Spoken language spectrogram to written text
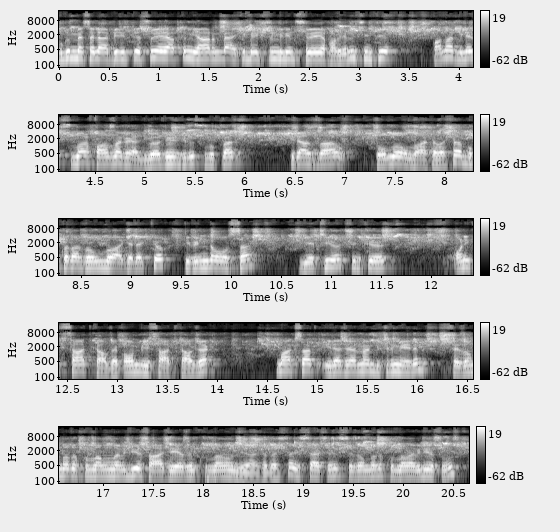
Bugün mesela 1 litre suya yaptım. Yarın belki 500 milim suya yapabilirim. Çünkü bana bile sular fazla geldi. Gördüğünüz gibi suluklar biraz daha dolu oldu arkadaşlar. Bu kadar doluluğa gerek yok. Dibinde olsa yetiyor. Çünkü 12 saat kalacak. 11 saat kalacak. Maksat ilacı hemen bitirmeyelim. Sezonda da kullanılabiliyor. Sadece yazın kullanılmıyor arkadaşlar. İsterseniz sezonda da kullanabiliyorsunuz.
